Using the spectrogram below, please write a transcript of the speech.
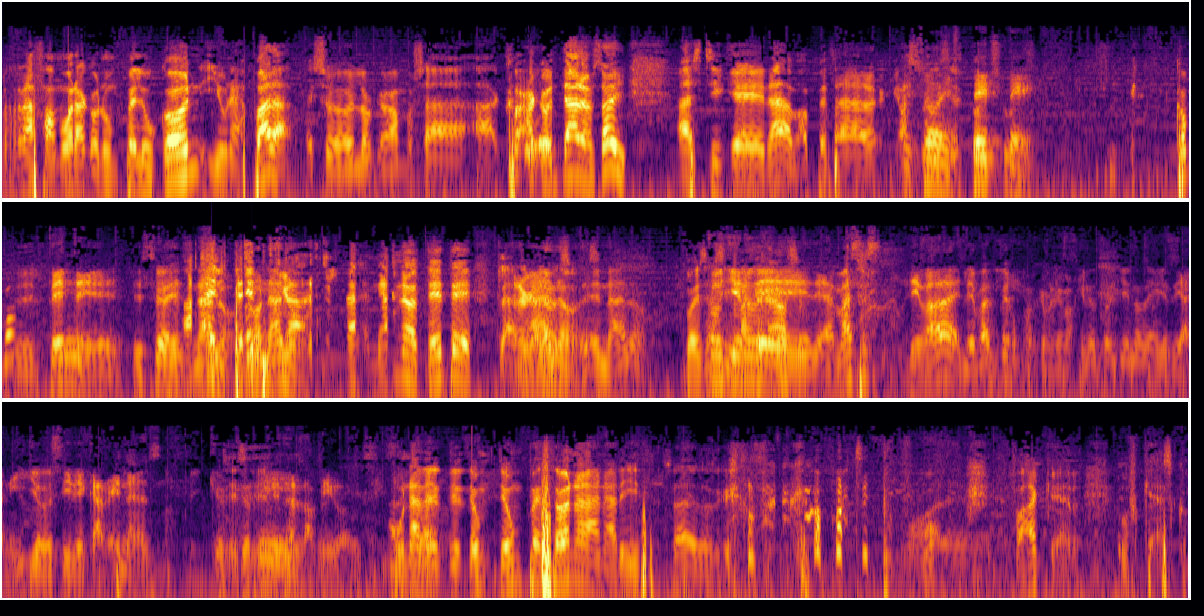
Rafa Mora con un pelucón y una espada. Eso es lo que vamos a, a- a contaros hoy. Así que nada, va a empezar. Eso es Pepe. ¿Cómo? El tete, eso es, Ah, nano, el tete, no nano. claro, na- nano, tete. Claro, claro. Nano, es. es nano. Pues todo así, lleno de, de- además es- le va, le va el pego porque me lo imagino todo lleno de, de anillos y de cadenas. Que, Sí, que- sí. que el amigo. Una de, de- de un, de un pezón a la nariz, ¿sabes? ¿Cómo se- Fucker. Uf, qué asco.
